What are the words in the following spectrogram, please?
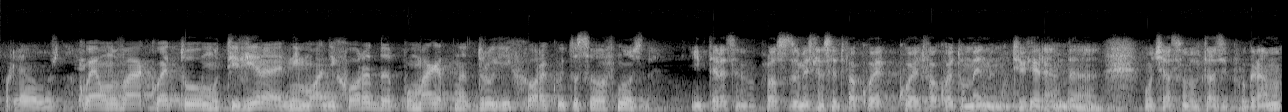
определена нужда. Кое е онова, което мотивира едни млади хора да помагат на други хора, които са в нужда? интересен въпрос. Замислям се това, кое, кое е това, което мен ме мотивира да участвам в тази програма.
